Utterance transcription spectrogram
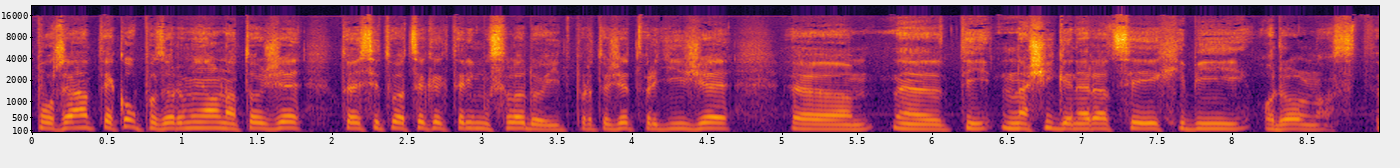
pořád jako upozorňoval na to, že to je situace, ke který muselo dojít, protože tvrdí, že ty naší generaci chybí odolnost.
